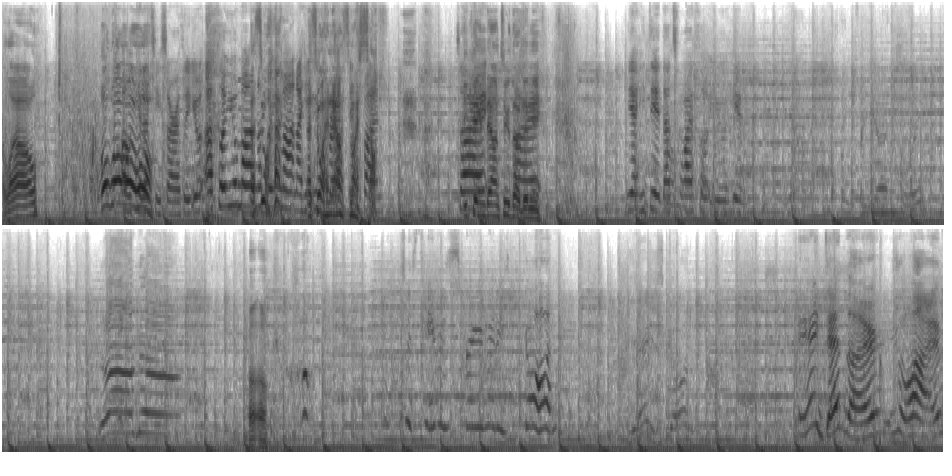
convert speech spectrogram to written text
Hello? Oh, whoa, Oh, whoa, okay, whoa! that's you. Sorry, I thought you. I thought you were Martyn. That's I thought you were Martyn. I hit that's you why I announced it's myself. fine. He Sorry. came down too, though, didn't he? Yeah, he did. That's why I thought you were him. Oh no! Uh-oh. Just even screaming, he's gone. Yeah, he's gone. He ain't dead though. He's alive.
